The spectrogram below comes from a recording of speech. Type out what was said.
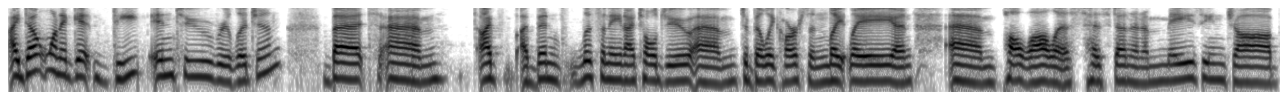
I don't want to get deep into religion, but um I've I've been listening, I told you, um, to Billy Carson lately, and um, Paul Wallis has done an amazing job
